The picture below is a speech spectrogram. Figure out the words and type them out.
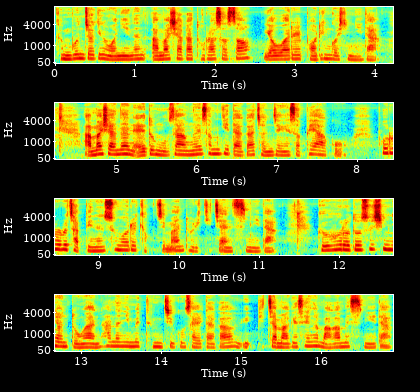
근본적인 원인은 아마샤가 돌아서서 여호와를 버린 것입니다. 아마샤는 에돔 우상을 섬기다가 전쟁에서 패하고 포로로 잡히는 수모를 겪지만 돌이키지 않습니다. 그 후로도 수십 년 동안 하나님을 등지고 살다가 비참하게 생을 마감했습니다.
